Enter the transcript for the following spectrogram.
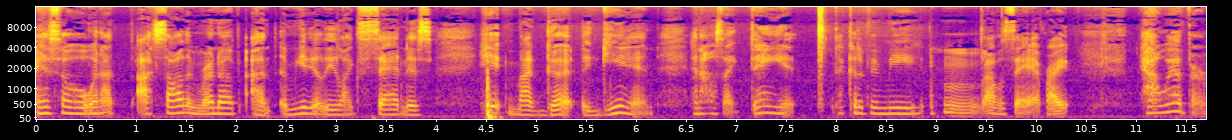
And so when I, I saw them run up, I immediately like sadness hit my gut again. And I was like, dang it, that could have been me. Hmm, I was sad, right? However,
